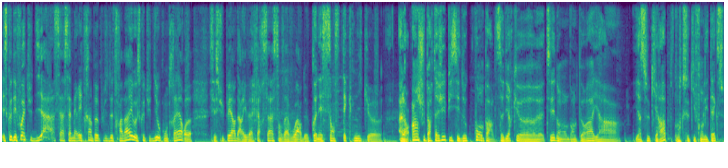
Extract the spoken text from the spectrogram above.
est-ce que des fois tu te dis ah ça, mériterait un peu plus de travail, ou est-ce que tu te dis au contraire c'est super d'arriver à faire ça sans avoir de connaissances techniques Alors un, je suis partagé, puis c'est de quoi on parle. C'est-à-dire que tu sais dans, dans le Peura il y a il y a ceux qui rappent, donc ceux qui font les textes,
